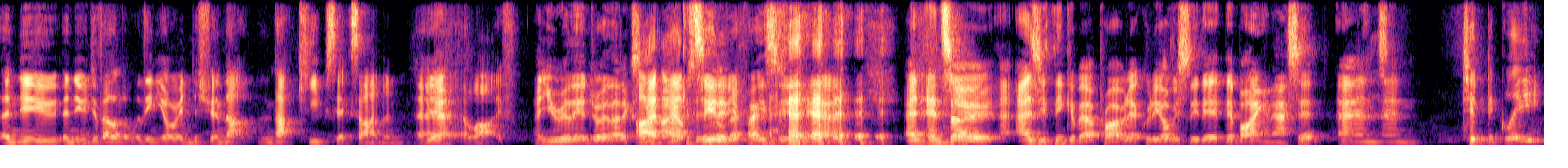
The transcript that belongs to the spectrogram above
a new a new development within your industry, and that that keeps the excitement uh, Yeah. alive. And you really enjoy that excitement. I can see it in absolutely your face here. Yeah. and and so as you think about private equity, obviously they're they're buying an asset, and and typically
